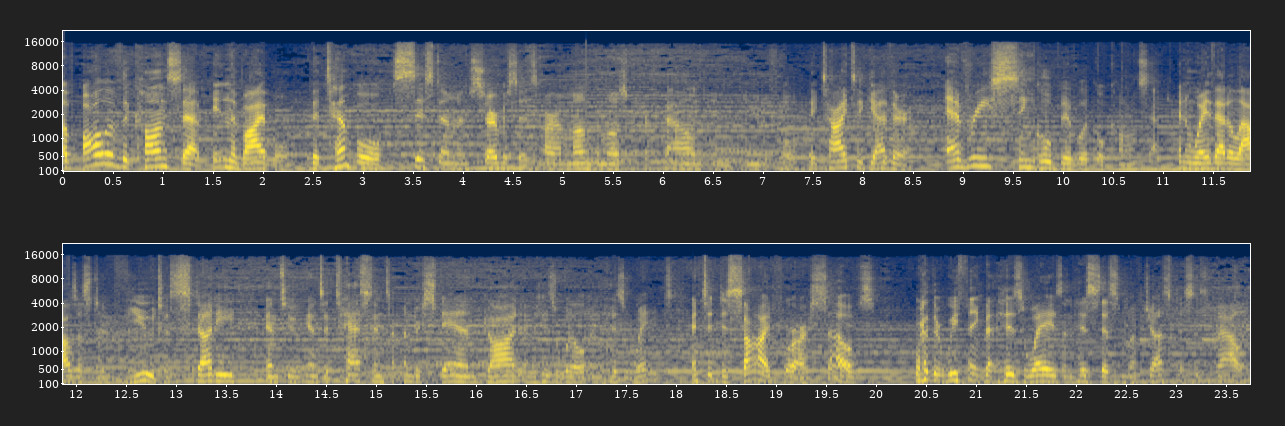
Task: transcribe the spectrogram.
Of all of the concept in the Bible, the temple system and services are among the most profound and beautiful. They tie together every single biblical concept in a way that allows us to view, to study, and to, and to test and to understand God and His will and His ways, and to decide for ourselves whether we think that His ways and His system of justice is valid.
